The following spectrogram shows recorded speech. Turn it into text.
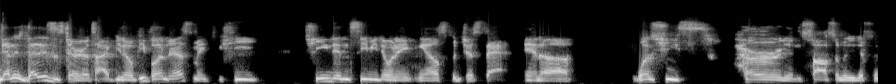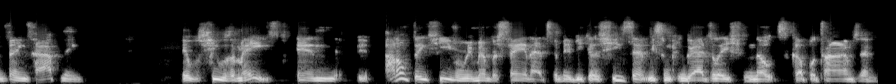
that is that is a stereotype. You know, people underestimate you. She she didn't see me doing anything else but just that. And uh, once she heard and saw so many different things happening, it was she was amazed. And I don't think she even remembers saying that to me because she sent me some congratulation notes a couple of times, and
